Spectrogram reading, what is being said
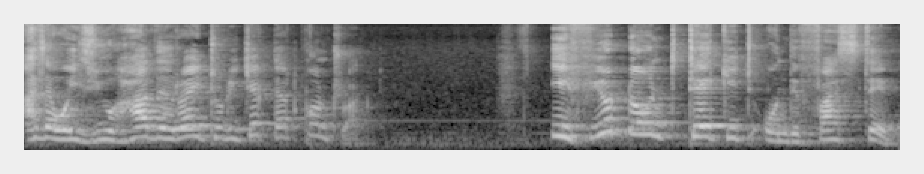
Otherwise, you have the right to reject that contract. If you don't take it on the first step,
